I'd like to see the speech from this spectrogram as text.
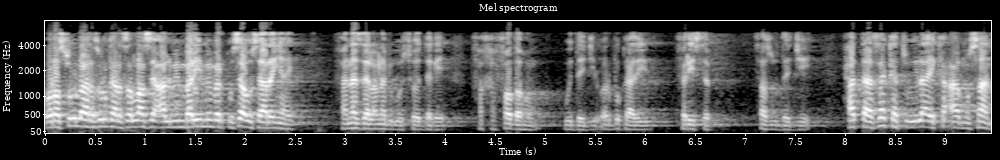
Warasulah rasulka sal l sl mimbari mimbarku saa u saaran yahay. Fanazla nabiguu soo degay. Fakhafadahum wuu dejiyey. Warbukaadii fariistab saas uu dejiyey. Xataa sakatuu ilaa ay ka aamusaan.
